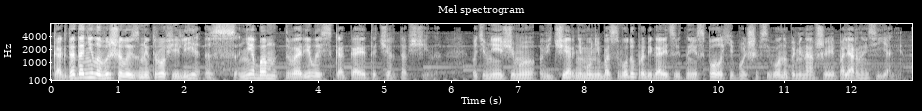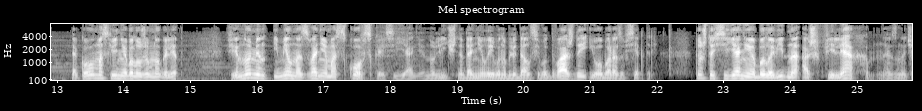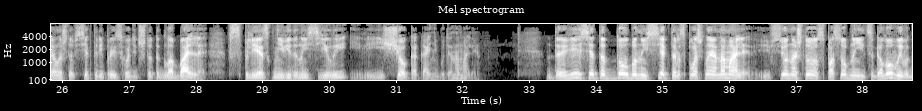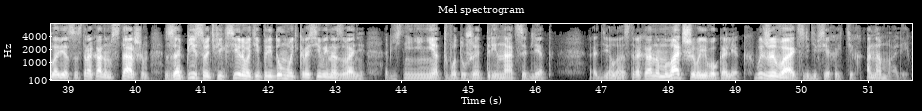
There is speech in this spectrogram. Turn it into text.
Когда Данила вышел из метро Фили, с небом творилась какая-то чертовщина. По темнеющему вечернему небосводу пробегали цветные сполохи, больше всего напоминавшие полярное сияние. Такого в Москве не было уже много лет. Феномен имел название «московское сияние», но лично Данила его наблюдал всего дважды и оба раза в секторе. То, что сияние было видно аж в филях, означало, что в секторе происходит что-то глобальное, всплеск невиданной силы или еще какая-нибудь аномалия. Да весь этот долбанный сектор — сплошная аномалия, и все, на что способны яйцеголовые во главе со Астраханом-старшим, записывать, фиксировать и придумывать красивые названия. Объяснений нет вот уже тринадцать лет. А дело Астрахана-младшего его коллег — выживать среди всех этих аномалий.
